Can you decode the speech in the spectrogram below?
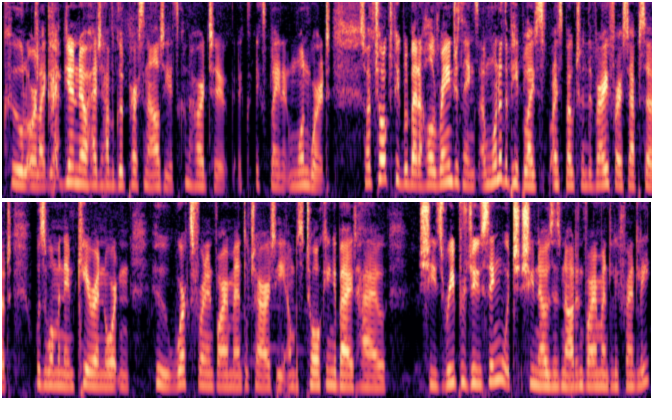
cool or like yeah. you know how to have a good personality. It's kind of hard to ex- explain it in one word. So I've talked to people about a whole range of things, and one of the people I, sp- I spoke to in the very first episode was a woman named Kira Norton who works for an environmental charity and was talking about how she's reproducing, which she knows is not environmentally friendly,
